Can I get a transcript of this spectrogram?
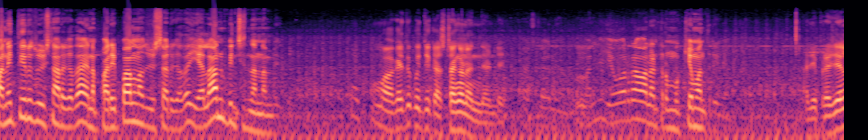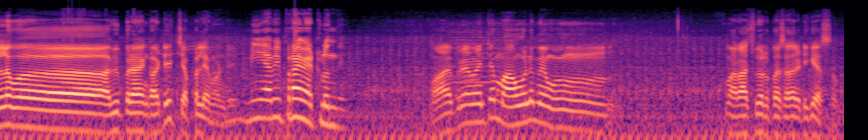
పనితీరు చూసినారు కదా ఆయన పరిపాలన చూశారు కదా ఎలా అనిపించింది అన్న మీకు? మాకైతే కొద్దిగా కష్టంగానే ఉందండి. మళ్ళీ ఎవరు రావాలంటారు ముఖ్యమంత్రి అది ప్రజల అభిప్రాయం కాబట్టి చెప్పలేమండి. మీ అభిప్రాయం ఎట్లుంది? మా అభిప్రాయం అయితే మామూలు మేము మా రాజమౌళి ప్రసాద్ రెడ్డికి వేస్తాం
